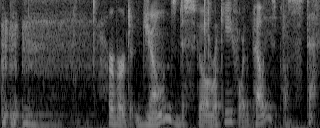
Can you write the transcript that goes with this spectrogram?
Herbert Jones, Disco Rookie for the Pellies, plus Steph.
